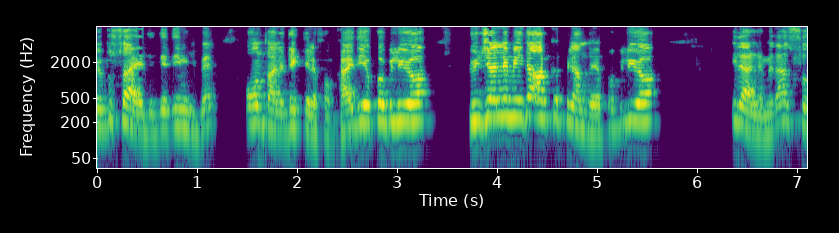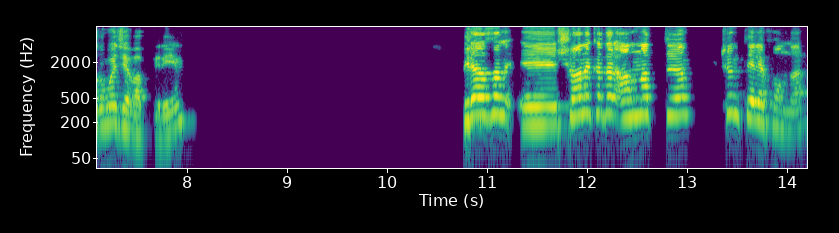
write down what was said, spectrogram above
ve bu sayede dediğim gibi 10 tane DEC telefon kaydı yapabiliyor. Güncellemeyi de arka planda yapabiliyor. İlerlemeden soruma cevap vereyim. Birazdan e, şu ana kadar anlattığım tüm telefonlar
